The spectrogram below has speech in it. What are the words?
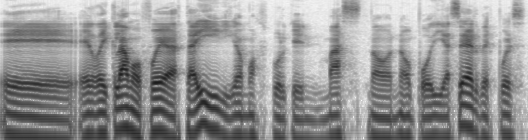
eh, el reclamo fue hasta ahí, digamos, porque más no, no podía ser. Después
